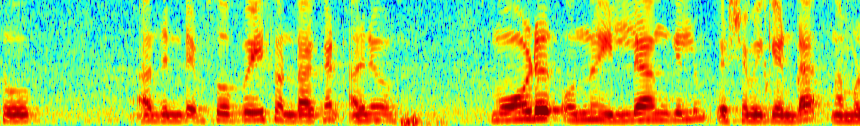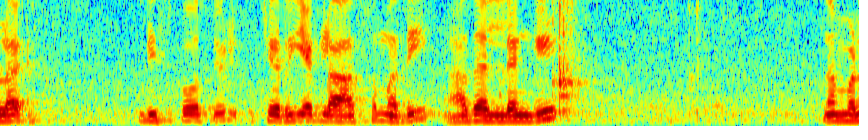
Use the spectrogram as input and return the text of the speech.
സോപ്പ് അതിന്റെ സോപ്പ് വേസ് ഉണ്ടാക്കാൻ അതിന് മോഡ് ഒന്നും ഇല്ലെങ്കിലും വിഷമിക്കേണ്ട. നമ്മളെ ഡിസ്പോസിബിൾ ചെറിയ ഗ്ലാസ് മതി. അതല്ലെങ്കിൽ നമ്മൾ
